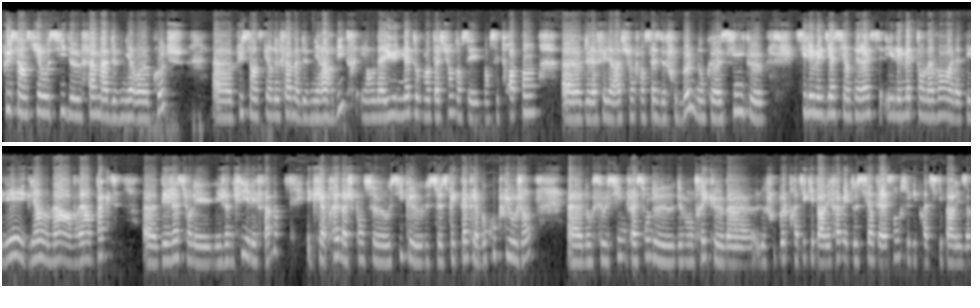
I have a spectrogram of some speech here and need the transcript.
plus ça inspire aussi de femmes à devenir coach, plus ça inspire de femmes à devenir arbitre. Et on a eu une nette augmentation dans ces, dans ces trois pans de la Fédération française de football. Donc, signe que si les médias s'y intéressent et les mettent en avant à la télé, eh bien, on a un vrai impact euh, déjà sur les, les, jeunes filles et les femmes. Et puis après, bah, je pense aussi que ce spectacle a beaucoup plu aux gens. Euh, donc c'est aussi une façon de, de montrer que bah, le football pratiqué par les femmes est aussi intéressant que celui pratiqué par les hommes.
